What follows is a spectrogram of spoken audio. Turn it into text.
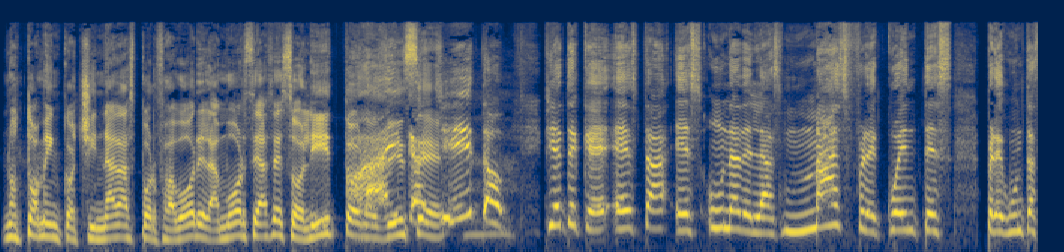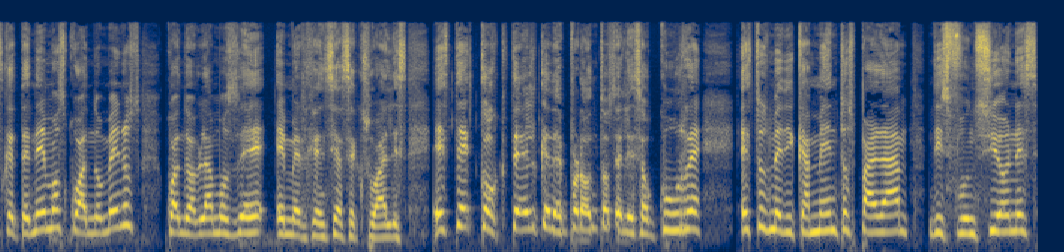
No tomen cochinadas, por favor. El amor se hace solito, nos ¡Ay, dice. cachito! Fíjate que esta es una de las más frecuentes preguntas que tenemos, cuando menos cuando hablamos de emergencias sexuales. Este cóctel que de pronto se les ocurre, estos medicamentos para disfunciones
